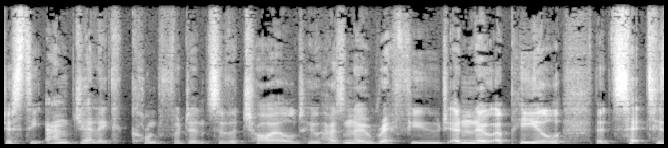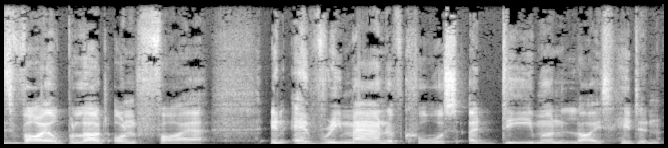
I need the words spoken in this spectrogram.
just the angelic confidence of the child who has no refuge and no appeal that sets his vile blood on fire. In every man, of course, a demon lies hidden.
